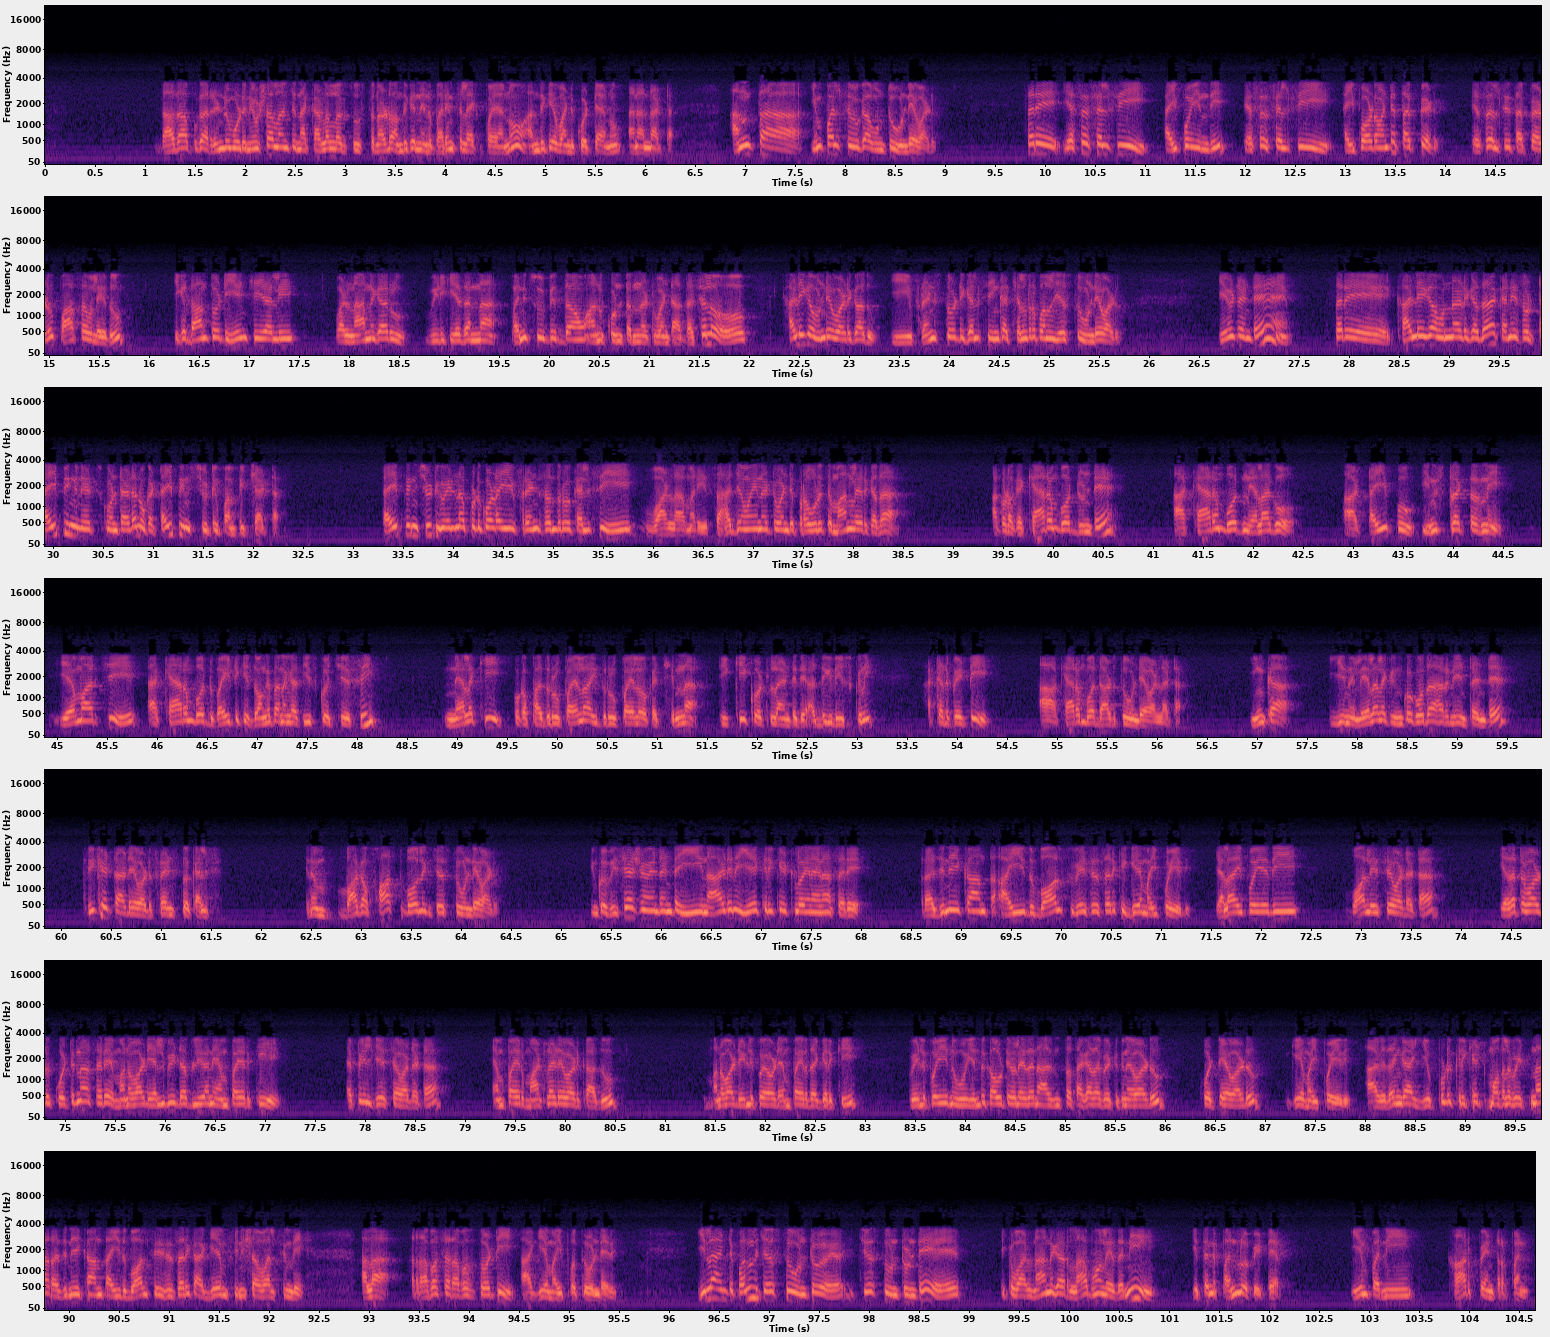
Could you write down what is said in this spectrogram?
దాదాపుగా రెండు మూడు నిమిషాల నుంచి నా కళ్ళల్లోకి చూస్తున్నాడు. అందుకే నేను భరించలేకపోయాను. అందుకే వాడిని కొట్టాను అని అన్నట్ట. అంత ఇంపల్సివ్గా ఉంటూ ఉండేవాడు. సరే ఎస్ఎస్ఎల్సి అయిపోయింది. ఎస్ఎస్ఎల్సి అయిపోవడం అంటే తప్పాడు. ఎస్ఎల్సి తప్పాడు పాస్ అవ్వలేదు. ఇక దాంతో ఏం చేయాలి? వాళ్ళ నాన్నగారు వీడికి ఏదన్నా పని చూపిద్దాం అనుకుంటున్నటువంటి ఆ దశలో ఖాళీగా ఉండేవాడు కాదు. ఈ ఫ్రెండ్స్ తోటి కలిసి ఇంకా చిల్లర పనులు చేస్తూ ఉండేవాడు. ఏమిటంటే సరే ఖాళీగా ఉన్నాడు కదా కనీసం టైపింగ్ నేర్చుకుంటాడని ఒక టైప్ ఇన్స్టిట్యూట్కి పంపించాట. టైప్ ఇన్స్టిట్యూట్ వెళ్ళినప్పుడు కూడా ఈ ఫ్రెండ్స్ అందరూ కలిసి వాళ్ళ మరి సహజమైనటువంటి ప్రవృత్తి మానలేరు కదా. అక్కడ ఒక క్యారం బోర్డు ఉంటే ఆ క్యారం బోర్డుని ఎలాగో ఆ టైప్ ఇన్స్ట్రక్టర్ని ఏమార్చి ఆ క్యారం బోర్డు బయటికి దొంగతనంగా తీసుకొచ్చేసి నెలకి ఒక పది రూపాయలు ఐదు రూపాయలు ఒక చిన్న టిక్కీ కొట్టు లాంటిది అద్దెకి తీసుకుని అక్కడ పెట్టి ఆ క్యారం బోర్డు ఆడుతూ ఉండేవాళ్ళట. ఇంకా ఈయన లీలలకు ఇంకొక ఉదాహరణ ఏంటంటే క్రికెట్ ఆడేవాడు ఫ్రెండ్స్తో కలిసి. ఈయన బాగా ఫాస్ట్ బౌలింగ్ చేస్తూ ఉండేవాడు. ఇంకో విశేషం ఏంటంటే ఈయన ఆడిన ఏ క్రికెట్లో అయినా సరే రజనీకాంత్ ఐదు బాల్స్ వేసేసరికి గేమ్ అయిపోయేది. ఎలా అయిపోయేది? బాల్ వేసేవాడట. ఎదటవాడు కొట్టినా సరే మనవాడు ఎల్బిడబ్ల్యూ అని ఎంపైర్కి అపీల్ చేసేవాడట. ఎంపైర్ మాట్లాడేవాడు కాదు. మనవాడు వెళ్ళిపోయేవాడు ఎంపైర్ దగ్గరికి. వెళ్ళిపోయి నువ్వు ఎందుకు అవుట్ ఇవ్వలేదని అంత తగదా పెట్టుకునేవాడు? కొట్టేవాడు. గేమ్ అయిపోయేది. ఆ విధంగా ఎప్పుడు క్రికెట్ మొదలు పెట్టినా రజనీకాంత్ ఐదు బాల్స్ వేసేసరికి ఆ గేమ్ ఫినిష్ అవ్వాల్సిందే. అలా రభస రభస తోటి ఆ గేమ్ అయిపోతూ ఉండేది. ఇలాంటి పనులు చేస్తూ ఉంటూ చేస్తూ ఉంటుంటే ఇక వాళ్ళ నాన్నగారు లాభం లేదని ఇతన్ని పనిలో పెట్టారు. ఏం పని? కార్పెంటర్ పని.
